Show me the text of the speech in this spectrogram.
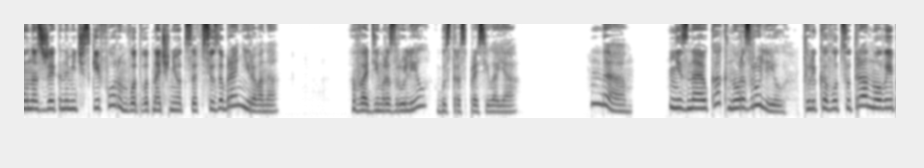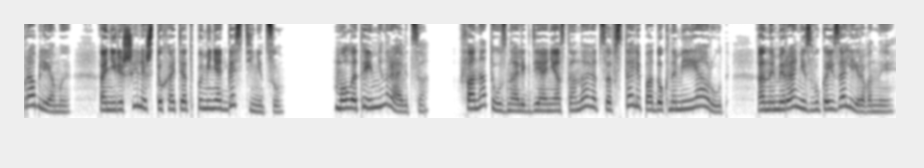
У нас же экономический форум вот-вот начнется, все забронировано. Вадим разрулил? быстро спросила я. Да. Не знаю как, но разрулил. Только вот с утра новые проблемы. Они решили, что хотят поменять гостиницу. Мол, это им не нравится. Фанаты узнали, где они остановятся, встали под окнами и орут, а номера не звукоизолированы.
